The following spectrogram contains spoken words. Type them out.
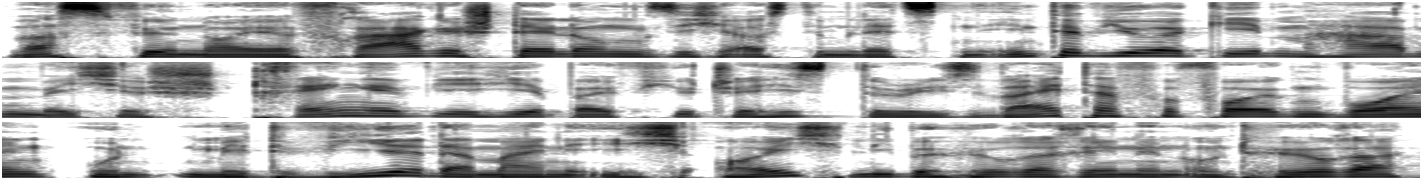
was für neue Fragestellungen sich aus dem letzten Interview ergeben haben, welche Stränge wir hier bei Future Histories weiterverfolgen wollen. Und mit wir, da meine ich euch, liebe Hörerinnen und Hörer,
